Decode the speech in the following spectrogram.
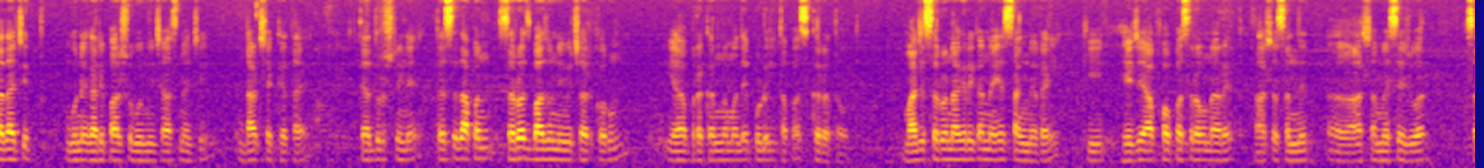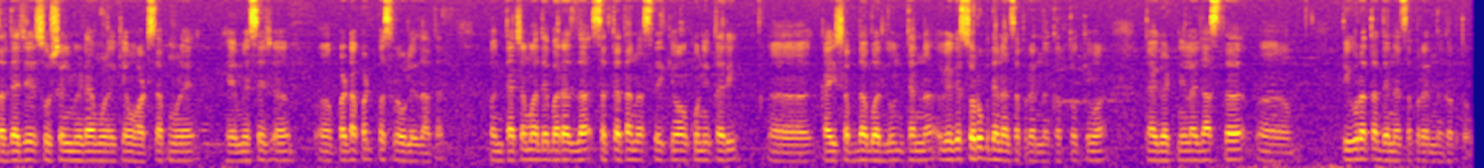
कदाचित गुन्हेगारी पार्श्वभूमीच्या असण्याची दाट शक्यता आहे. त्या दृष्टीने तसेच आपण सर्वच बाजूने विचार करून या प्रकरणामध्ये पुढील तपास करत आहोत. माझे सर्व नागरिकांना हे सांगणार आहे की हे जे अफवा पसरवणार आहेत अशा संदे अशा मेसेजवर सध्या जे सोशल मीडियामुळे किंवा व्हॉट्सॲपमुळे हे मेसेज पटापट पसरवले जातात. पण त्याच्यामध्ये बऱ्याचदा सत्यता नसते किंवा कोणीतरी काही शब्द बदलून त्यांना वेगळे स्वरूप देण्याचा प्रयत्न करतो किंवा त्या घटनेला जास्त तीव्रता देण्याचा प्रयत्न करतो.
